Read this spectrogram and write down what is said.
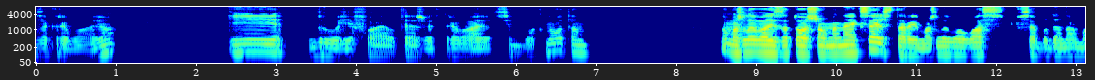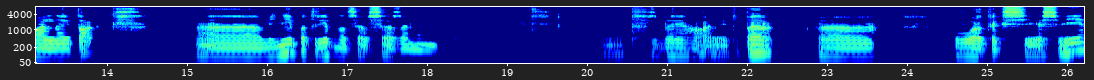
Закриваю. І другий файл теж відкриваю цим блокнотом. Ну, можливо, із-за того, що в мене Excel старий, можливо, у вас все буде нормально і так. Е, мені потрібно це все замінити. От, зберігаю. І тепер е, Vortex CSV.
